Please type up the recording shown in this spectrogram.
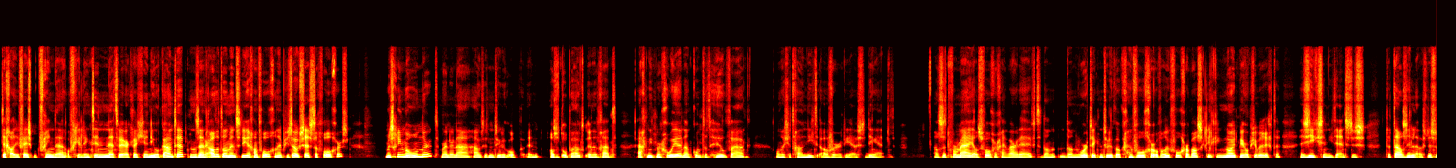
tegen al je Facebook-vrienden of je LinkedIn-netwerk dat je een nieuw account hebt. Dan zijn er altijd wel mensen die je gaan volgen. Dan heb je zo 60 volgers. Misschien wel 100, maar daarna houdt het natuurlijk op. En als het ophoudt en het gaat eigenlijk niet meer groeien, dan komt het heel vaak omdat je het gewoon niet over de juiste dingen hebt. Als het voor mij als volger geen waarde heeft, dan, dan word ik natuurlijk ook geen volger. Of als ik volger was, klik ik nooit meer op je berichten en zie ik ze niet eens. Dus totaal zinloos. Dus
